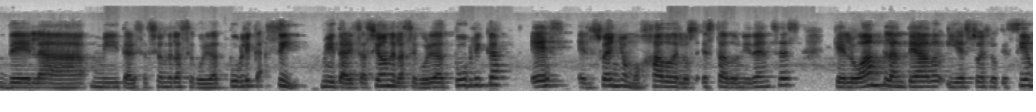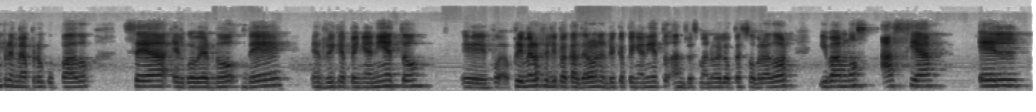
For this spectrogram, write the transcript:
de la militarización de la seguridad pública. Sí, militarización de la seguridad pública es el sueño mojado de los estadounidenses que lo han planteado y eso es lo que siempre me ha preocupado, sea el gobierno de Enrique Peña Nieto, eh, primero Felipe Calderón, Enrique Peña Nieto, Andrés Manuel López Obrador, y vamos hacia el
